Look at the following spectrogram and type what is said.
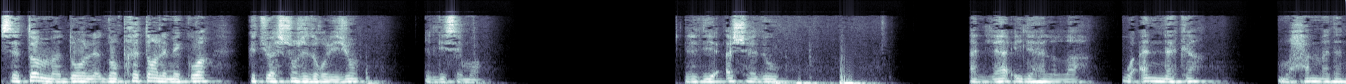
cet homme dont, prétend les quoi que tu as changé de religion? Il dit C'est moi. Il dit Ashhadu an la ilaha illallah wa annaka Muhammadan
